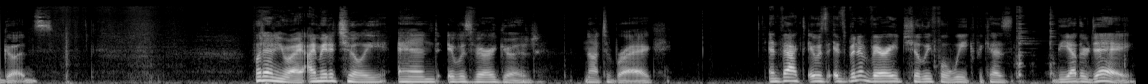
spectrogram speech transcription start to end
goods. But anyway, I made a chili and it was very good. Not to brag. In fact, it was. It's been a very chillyful week because the other day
